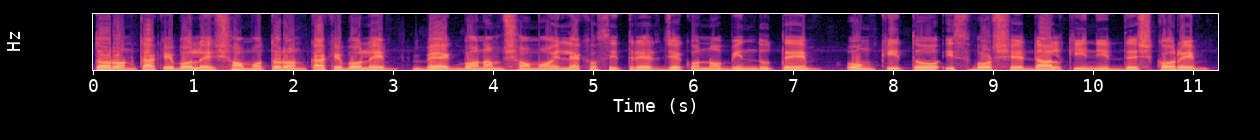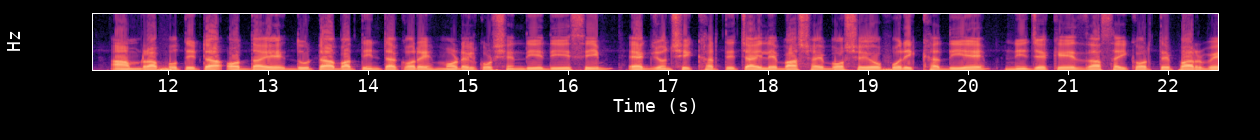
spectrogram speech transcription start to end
ত্বরণ কাকে বলে, সমতরণ কাকে বলে, ব্যাগ, বনাম, সময়, লেখচিত্রের যে কোনো বিন্দুতে অঙ্কিত স্পর্শের ডাল কি নির্দেশ করে আমরা প্রতিটা অধ্যায়ে দুটা বা তিনটা করে মডেল কোশ্চেন দিয়ে দিয়েছি। একজন শিক্ষার্থী চাইলে বাসায় বসেও পরীক্ষা দিয়ে নিজেকে যাচাই করতে পারবে।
